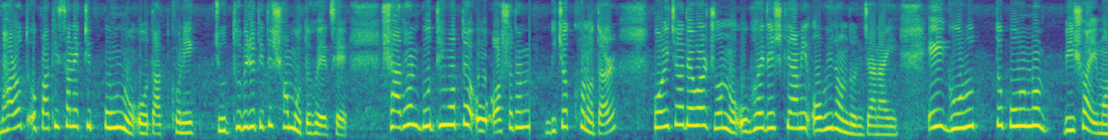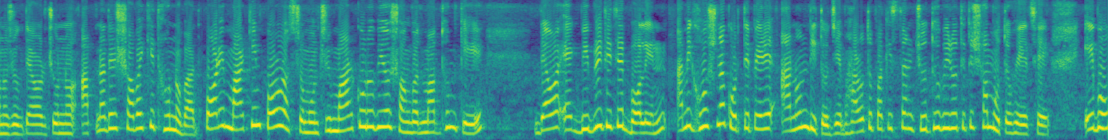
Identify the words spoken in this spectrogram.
ভারত ও পাকিস্তান একটি পূর্ণ ও তাৎক্ষণিক যুদ্ধবিরতিতে সম্মত হয়েছে। সাধারণ বুদ্ধিমত্তা ও অসাধারণ বিচক্ষণতার পরিচয় দেওয়ার জন্য উভয় দেশকে আমি অভিনন্দন জানাই। এই গুরুত্বপূর্ণ বিষয়ে মনোযোগ দেওয়ার জন্য আপনাদের সবাইকে ধন্যবাদ। পরে মার্কিন পররাষ্ট্রমন্ত্রী মার্কো রুবিও সংবাদ মাধ্যমকে দেওয়া এক বিবৃতিতে বলেন, আমি ঘোষণা করতে পেরে আনন্দিত যে ভারত ও পাকিস্তান যুদ্ধবিরতিতে সম্মত হয়েছে এবং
